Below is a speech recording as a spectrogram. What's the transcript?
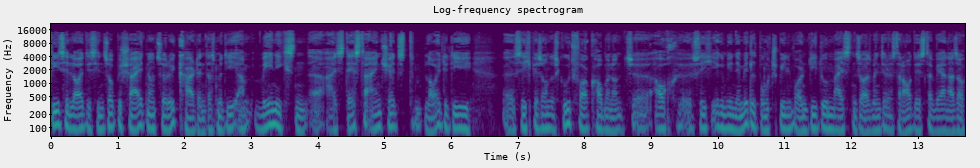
diese Leute sind so bescheiden und zurückhaltend, dass man die am wenigsten äh, als Tester einschätzt. Leute, die äh, sich besonders gut vorkommen und äh, auch sich irgendwie in den Mittelpunkt spielen wollen, die tun meistens so, als wenn sie Restauranttester wären. Also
